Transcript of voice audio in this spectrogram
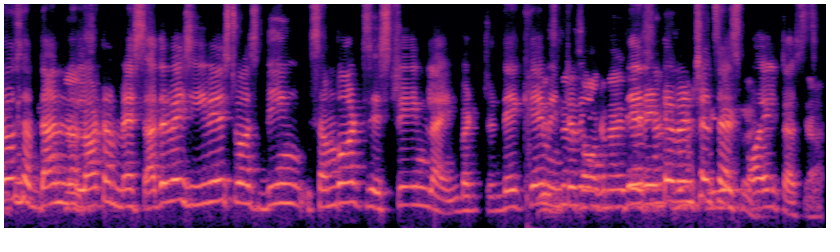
PROs have done a lot of mess. Otherwise, e-waste was being somewhat streamlined, but they came into, their interventions have creators. spoiled us. Yeah.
